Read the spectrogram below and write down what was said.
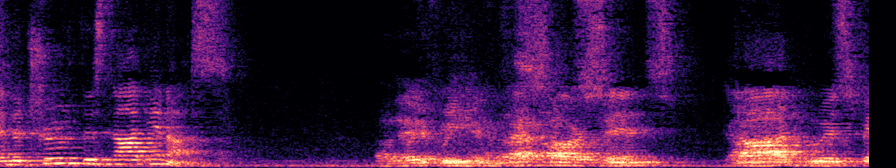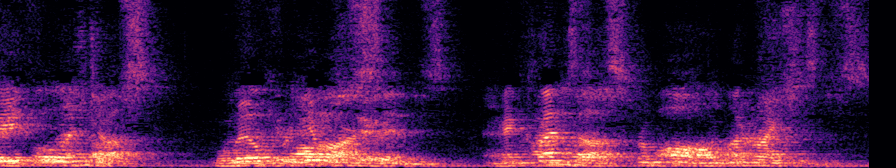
and the truth is not in us. But if we confess our sins, God, who is faithful and just, will forgive our cleanse us from all unrighteousness.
